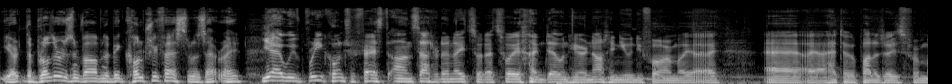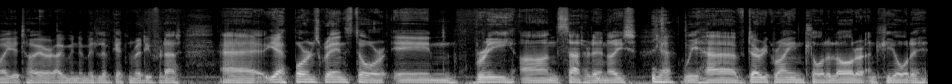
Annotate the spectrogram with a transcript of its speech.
Your, the brother is involved in a big country festival, is that right? Yeah, we've Bree Country Fest on Saturday night, so that's why I'm down here, not in uniform. I, uh, uh, I had to apologise for my attire. I'm in the middle of getting ready for that. Uh, yeah, Burns Grain Store in Bree on Saturday night. Yeah. We have Derek Ryan, Clodagh Lawlor, and Cliona,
